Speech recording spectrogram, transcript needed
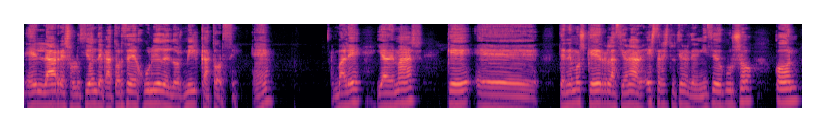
la resolución de 14 de julio del 2014. ¿eh? ¿Vale? Y además que eh, tenemos que relacionar estas instrucciones del inicio de curso con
